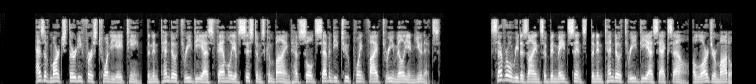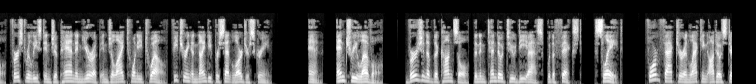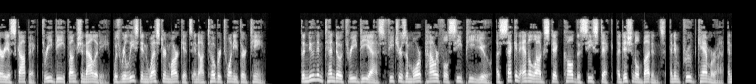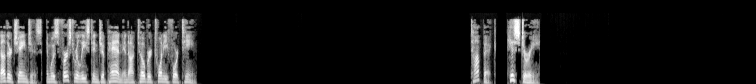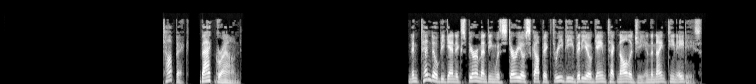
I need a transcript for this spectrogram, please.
As of March 31, 2018, the Nintendo 3DS family of systems combined have sold 72.53 million units. Several redesigns have been made since. The Nintendo 3DS XL, a larger model, first released in Japan and Europe in July 2012, featuring a 90% larger screen. An entry-level version of the console, the Nintendo 2DS, with a fixed slate form factor and lacking auto-stereoscopic 3D functionality, was released in Western markets in October 2013. The new Nintendo 3DS features a more powerful CPU, a second analog stick called the C-Stick, additional buttons, an improved camera, and other changes, and was first released in Japan in October 2014. History Background Nintendo began experimenting with stereoscopic 3D video game technology in the 1980s.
